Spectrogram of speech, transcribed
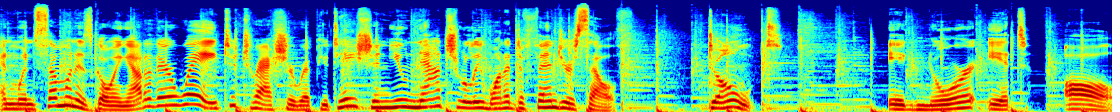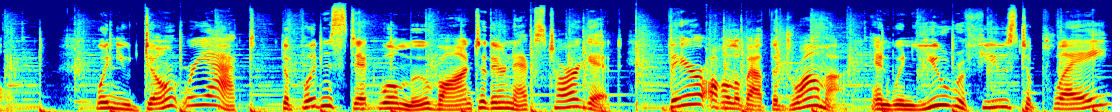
And when someone is going out of their way to trash your reputation, you naturally want to defend yourself. Don't. Ignore it all. When you don't react, the pudding stick will move on to their next target. They're all about the drama, and when you refuse to play,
